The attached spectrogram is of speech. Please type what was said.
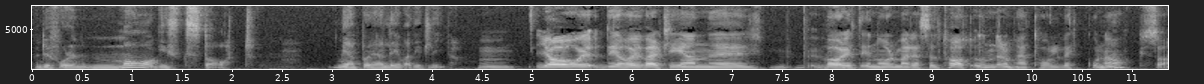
Men du får en magisk start med att börja leva ditt liv. Mm. Ja, och det har ju verkligen eh, varit enorma resultat under de här 12 veckorna mm. också.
